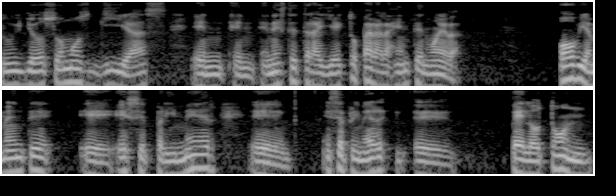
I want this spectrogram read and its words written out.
tú y yo somos guías en, este trayecto para la gente nueva. Obviamente eh, ese primer, eh, ese primer eh, pelotón,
